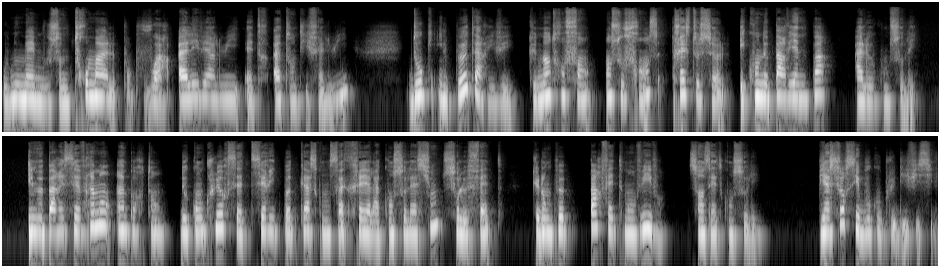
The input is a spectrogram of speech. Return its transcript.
où nous-mêmes nous sommes trop mal pour pouvoir aller vers lui, être attentif à lui. Donc, il peut arriver que notre enfant en souffrance reste seul et qu'on ne parvienne pas à le consoler. Il me paraissait vraiment important de conclure cette série de podcasts consacrés à la consolation sur le fait que l'on peut parfaitement vivre sans être consolé. Bien sûr, c'est beaucoup plus difficile.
